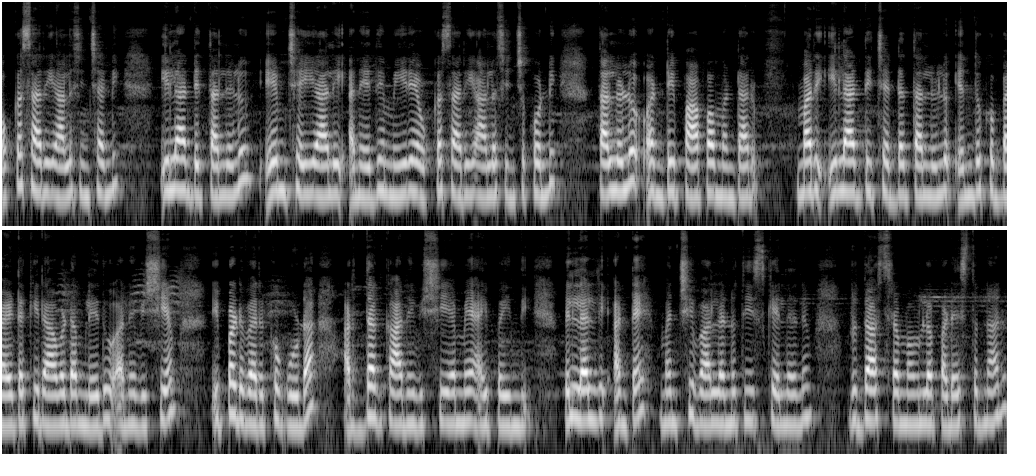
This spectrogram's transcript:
ఒక్కసారి ఆలోచించండి. ఇలాంటి తల్లులు ఏం చేయాలి అనేది మీరే ఒక్కసారి ఆలోచించుకోండి. తల్లులు వంటి పాపం అంటారు. మరి ఇలాంటి చెడ్డ తల్లులు ఎందుకు బయటకి రావడం లేదు అనే విషయం ఇప్పటి వరకు కూడా అర్థం కాని విషయమే అయిపోయింది. పిల్లల్ని అంటే మంచి వాళ్ళను తీసుకెళ్ళను వృద్ధాశ్రమంలో పడేస్తున్నారు.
